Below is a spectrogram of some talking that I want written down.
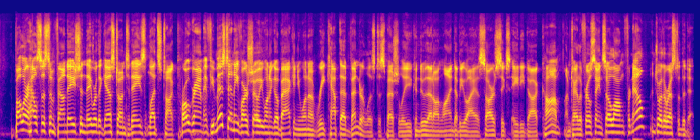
Butler Health System Foundation, they were the guest on today's Let's Talk program. If you missed any of our show, you want to go back and you want to recap that vendor list, especially, you can do that online, WISR680.com. I'm Tyler Friel saying so long for now. Enjoy the rest of the day.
